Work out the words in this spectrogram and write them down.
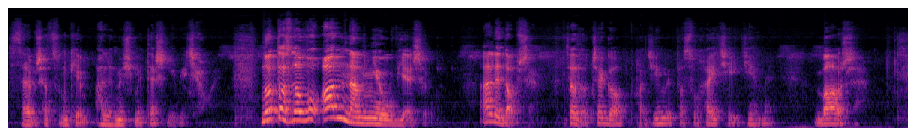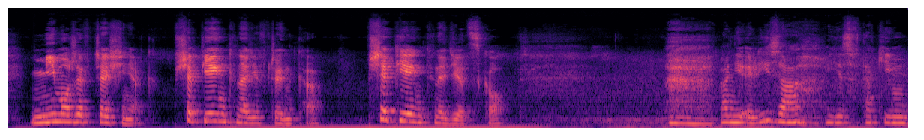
z całym szacunkiem, ale myśmy też nie wiedziały. No to znowu on nam nie uwierzył. Ale dobrze, co do czego, wchodzimy, posłuchajcie, idziemy. Boże, mimo że wcześniak, przepiękna dziewczynka, przepiękne dziecko. Pani Eliza jest w takim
